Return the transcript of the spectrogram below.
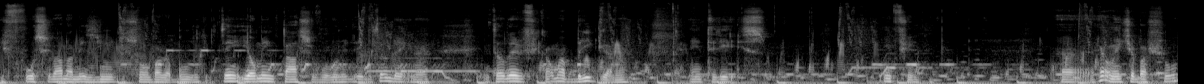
e fosse lá na mesinha de som vagabundo que ele tem e aumentasse o volume dele também, né? Então deve ficar uma briga, né? Entre eles. Enfim. É, realmente abaixou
